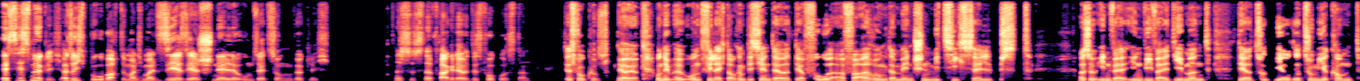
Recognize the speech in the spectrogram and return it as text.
es ist möglich. Also ich beobachte manchmal sehr, sehr schnelle Umsetzungen, wirklich. Das ist eine Frage der, des Fokus dann. Des Fokus, ja, ja. Und, äh, und vielleicht auch ein bisschen der, der Vorerfahrung der Menschen mit sich selbst. Also inwie, inwieweit jemand, der zu dir oder zu mir kommt,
